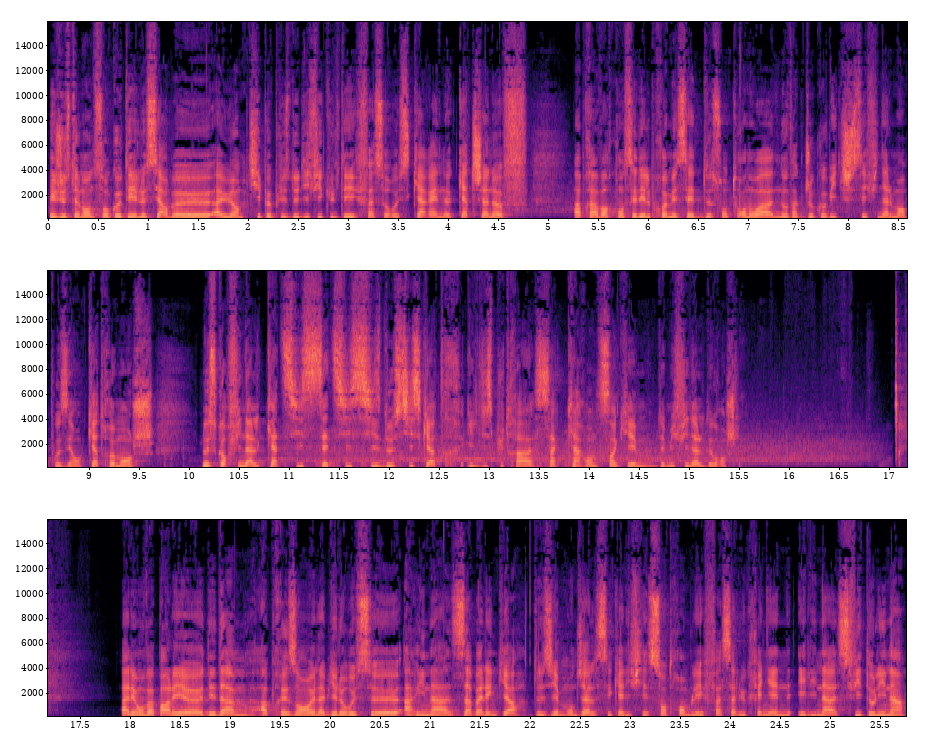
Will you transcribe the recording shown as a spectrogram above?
Et justement, de son côté, le Serbe euh, a eu un petit peu plus de difficultés face au Russe Karen Kachanov. Après avoir concédé le premier set de son tournoi, Novak Djokovic s'est finalement imposé en quatre manches. Le score final 4-6, 7-6, 6-2, 6-4. Il disputera sa 45e demi-finale de Grand Chelem. Allez, on va parler euh, des dames. À présent, la Biélorusse euh, Arina Zabalenka, deuxième mondiale, s'est qualifiée sans trembler face à l'Ukrainienne Elina Svitolina.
